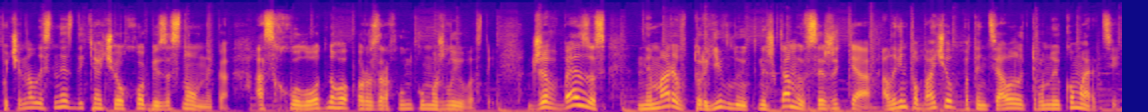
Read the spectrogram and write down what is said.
починались не з дитячого хобі засновника, а з холодного розрахунку можливостей. Джеф Безос не марив торгівлею книжками все життя, але він побачив потенціал електронної комерції.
